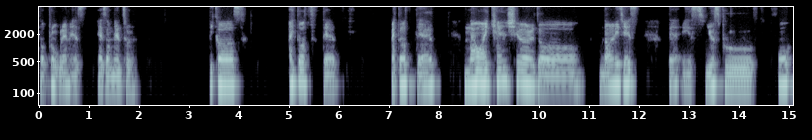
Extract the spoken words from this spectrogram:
the program as, as a mentor because I thought that I thought that now I can share the knowledges that is useful for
